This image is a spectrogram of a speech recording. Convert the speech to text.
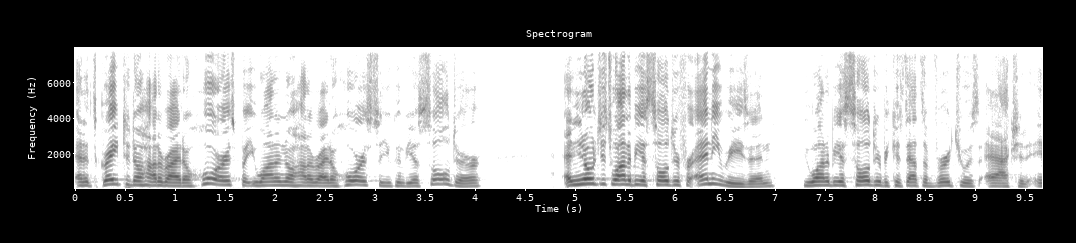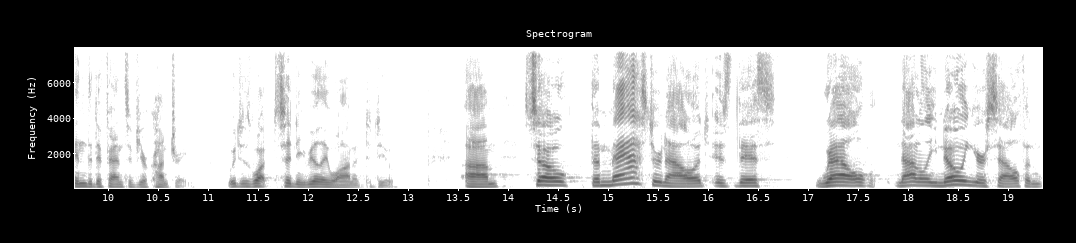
and it's great to know how to ride a horse, but you want to know how to ride a horse so you can be a soldier. And you don't just want to be a soldier for any reason, you want to be a soldier because that's a virtuous action in the defense of your country, which is what Sidney really wanted to do. Um, so the master knowledge is this well, not only knowing yourself and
